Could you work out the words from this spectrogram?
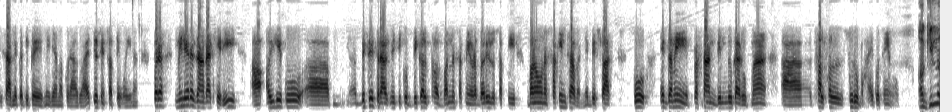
हिसाबले कतिपय मिडियामा कुराहरू आयो। त्यो चाहिँ सत्य होइन। तर मिलेर जाँदाखेरि अहिलेको विकृत राजनीतिको विकल्प बन्न सक्ने एउटा दरिलो शक्ति बनाउन सकिन्छ भन्ने विश्वासको एकदमै प्रस्थान बिन्दुका रूपमा छलफल सुरु भएको चाहिँ हो। अघिल्लो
